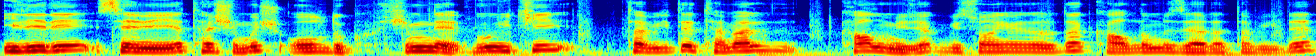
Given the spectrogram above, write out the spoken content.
ileri seviyeye taşımış olduk. Şimdi bu iki tabii ki de temel kalmayacak. Bir sonraki videoda kaldığımız yerde tabii ki de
